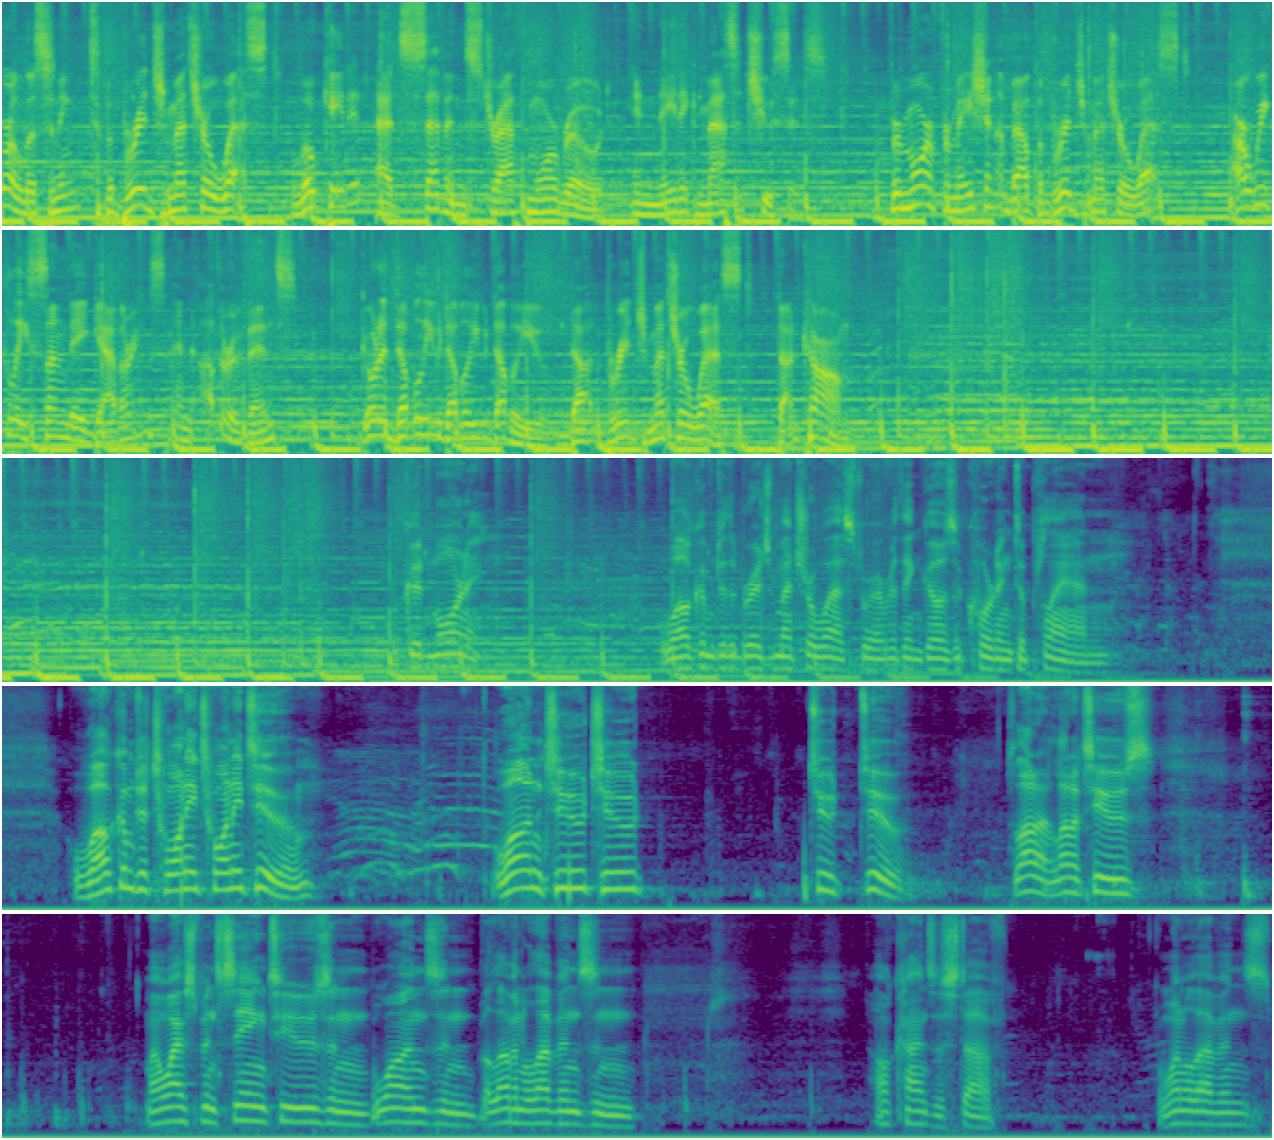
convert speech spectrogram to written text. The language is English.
You're listening to the Bridge Metro West, located at 7 Strathmore Road in Natick, Massachusetts. For more information about the Bridge Metro West, our weekly Sunday gatherings, and other events, go to www.bridgemetrowest.com. Good morning. Welcome to the Bridge Metro West, where everything goes according to plan. Welcome to 2022. One, two, two, two, two. It's a lot of, a lot of twos. My wife's been seeing twos and ones and 11 11s and all kinds of stuff. 111s.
